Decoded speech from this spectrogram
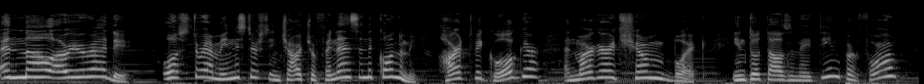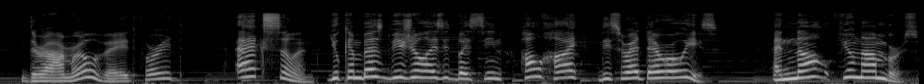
And now are you ready? Austria ministers in charge of finance and economy, Hartwig Loger and Margaret Schramböck in 2018 performed Drumroll, wait for it. Excellent! You can best visualize it by seeing how high this red arrow is. And now, few numbers.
